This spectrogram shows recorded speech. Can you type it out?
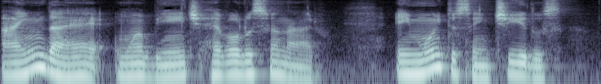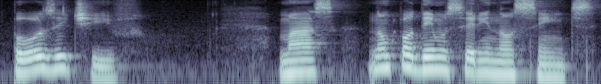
ainda é um ambiente revolucionário, em muitos sentidos positivo. Mas não podemos ser inocentes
